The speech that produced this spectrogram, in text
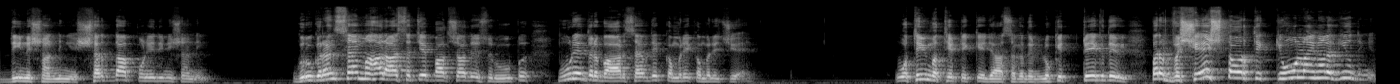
ਦੀ ਨਿਸ਼ਾਨੀ ਹੈ, ਸ਼ਰਧਾ ਪੁਣੇ ਦੀ ਨਿਸ਼ਾਨੀ। ਗੁਰੂ ਗ੍ਰੰਥ ਸਾਹਿਬ ਮਹਾਰਾਜ ਸੱਚੇ ਪਾਤਸ਼ਾਹ ਦੇ ਸਰੂਪ ਪੂਰੇ ਦਰਬਾਰ ਸਾਹਿਬ ਦੇ ਕਮਰੇ ਕਮਰੇ 'ਚ ਹੈ। ਉੱਥੇ ਵੀ ਮੱਥੇ ਟੇਕੇ ਜਾ ਸਕਦੇ ਨੇ, ਲੋਕੀ ਟੇਕਦੇ ਵੀ। ਪਰ ਵਿਸ਼ੇਸ਼ ਤੌਰ ਤੇ ਕਿਉਂ ਲਾਈਨਾਂ ਲੱਗੀਆਂ ਹੁੰਦੀਆਂ?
